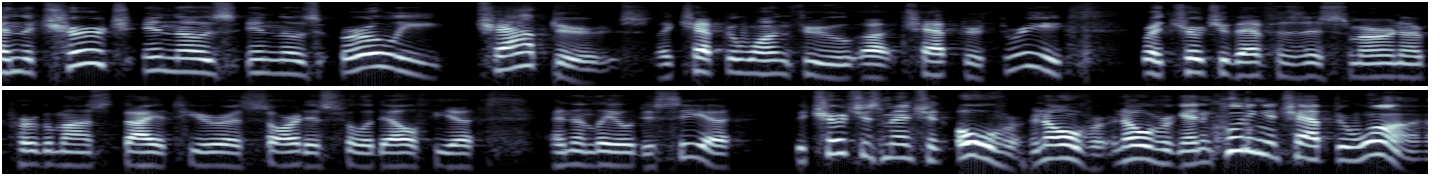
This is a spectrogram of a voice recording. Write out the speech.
And the church in those, in those early chapters, like chapter 1 through uh, chapter 3, right, Church of Ephesus, Smyrna, Pergamos, Thyatira, Sardis, Philadelphia, and then Laodicea, the church is mentioned over and over and over again, including in chapter 1.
